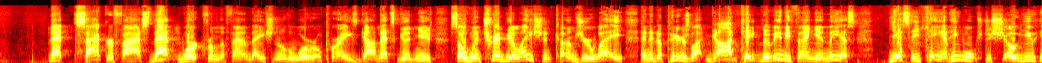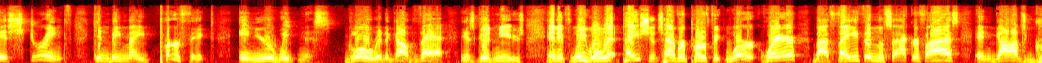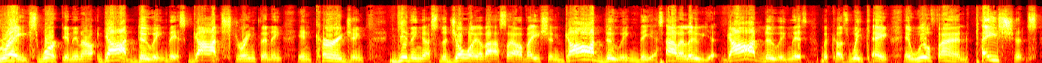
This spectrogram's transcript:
that sacrifice, that work from the foundation of the world. Praise God. That's good news. So when tribulation comes your way and it appears like God can't do anything in this, yes, He can. He wants to show you His strength can be made perfect in your weakness. Glory to God. That is good news. And if we will let patience have her perfect work, where? By faith in the sacrifice and God's grace working in our, God doing this, God strengthening, encouraging, giving us the joy of our salvation, God doing this. Hallelujah. God doing this because we can't. And we'll find patience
